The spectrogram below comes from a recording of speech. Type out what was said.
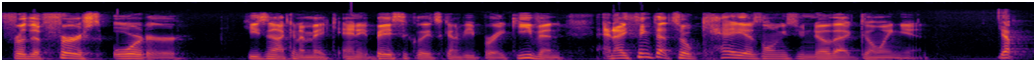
for the first order, he's not going to make any. Basically, it's going to be break even, and I think that's okay as long as you know that going in. Yep.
